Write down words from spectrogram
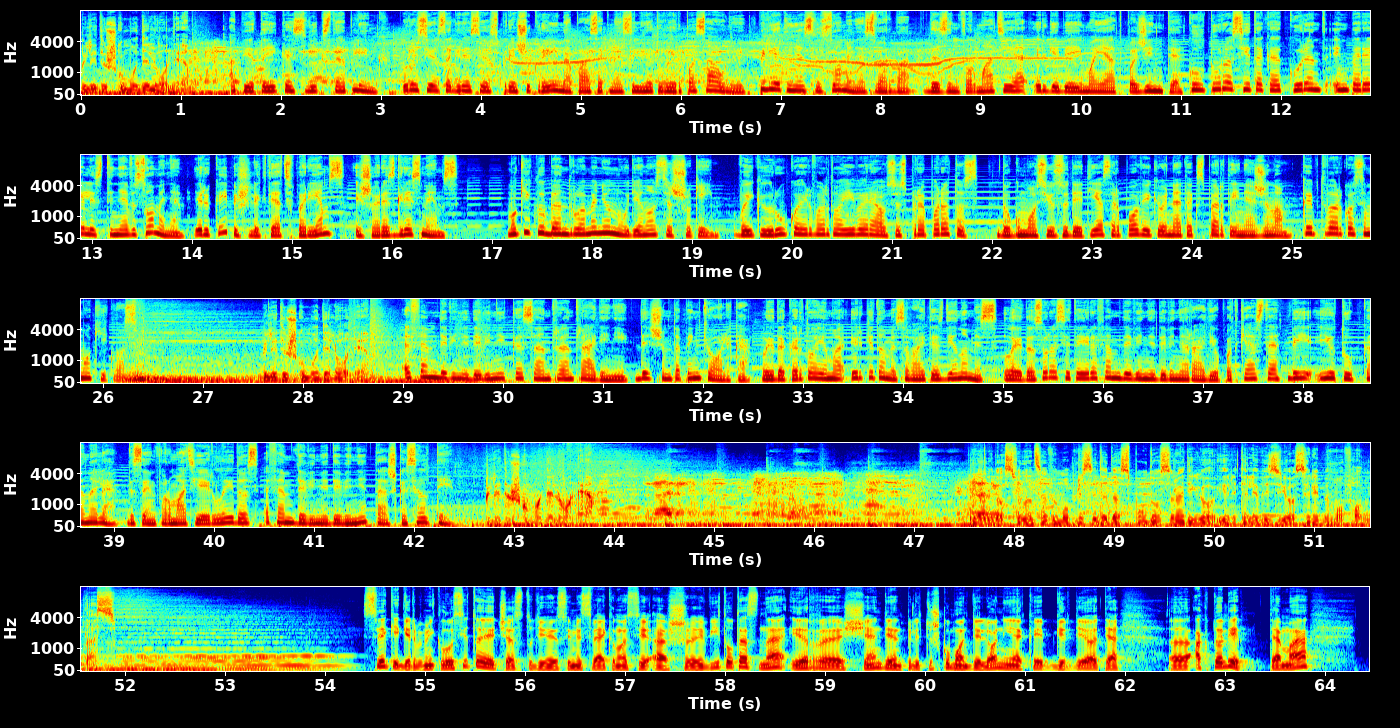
Pilietiškumo dėlionė. Apie tai, kas vyksta aplink. Rusijos agresijos prieš Ukrainą pasiekmes Lietuvai ir pasauliui. Pilietinės visuomenės svarba. Dezinformacija ir gebėjimą ją atpažinti. Kultūros įtaka kuriant imperialistinę visuomenę. Ir kaip išlikti atspariems išorės grėsmėms. Mokyklų bendruomenių nūdienos iššūkiai. Vaikai rūko ir vartoja įvairiausius preparatus. Daugumos jų sudėties ar poveikio net ekspertai nežino. Kaip tvarkosi mokyklos? Pilietiškumo dėlionė. FM99 kas antrą antradienį 10.15. Laida kartojama ir kitomis savaitės dienomis. Laidą surasite ir FM99 radio podcast'e bei YouTube kanale. Visa informacija ir laidos fm99.lt. Pilietiškumo dėlionė. Prie laidos finansavimo prisideda spaudos radio ir televizijos rėmimo fondas. Sveiki, gerbiami klausytojai, čia studijoje su jumis sveikinuosi aš Vytautas. Na ir šiandien pilietiškumo dėlionėje, kaip girdėjote, e, aktuali tema.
